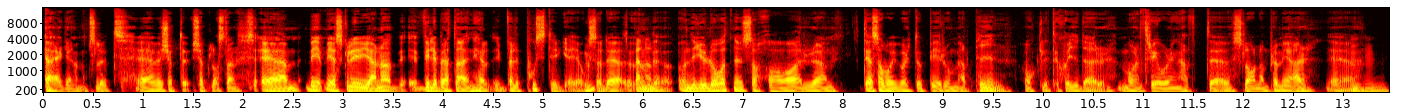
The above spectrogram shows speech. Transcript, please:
Jag äger den absolut. Eh, vi köpte, köpte loss den. Eh, jag skulle gärna vilja berätta en helt, väldigt positiv grej också. Mm, det, under, under jullovet nu så har eh, Dels har vi varit uppe i Rom alpin och lite skidor. Vår treåring har haft slalompremiär. Mm.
